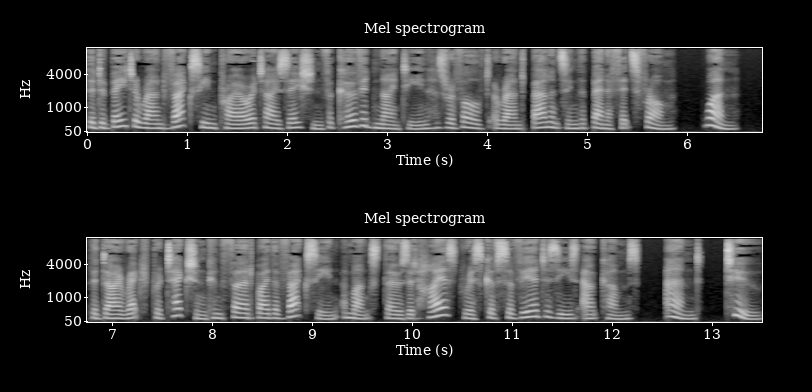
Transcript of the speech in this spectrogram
The debate around vaccine prioritization for COVID 19 has revolved around balancing the benefits from 1. The direct protection conferred by the vaccine amongst those at highest risk of severe disease outcomes, and 2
